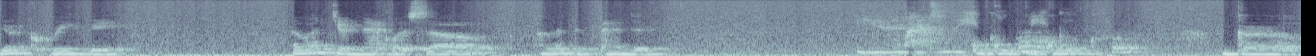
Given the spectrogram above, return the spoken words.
You're creepy. I like your necklace though. I like the pendant. Cool, cool, cool, cool. Girl,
